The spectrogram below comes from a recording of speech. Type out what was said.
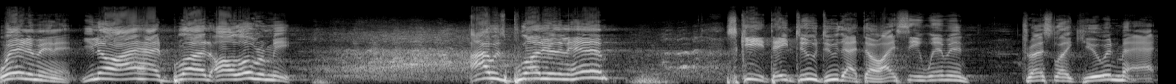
Wait a minute. You know, I had blood all over me. I was bloodier than him. Skeet, they do do that though. I see women dressed like you and Matt,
